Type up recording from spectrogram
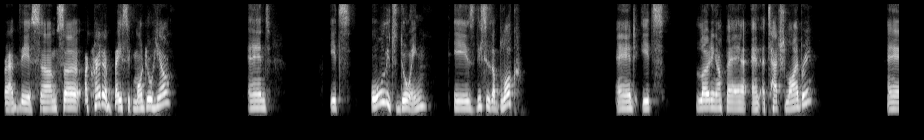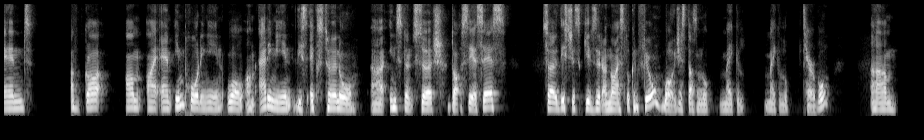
grab this. Um, so I created a basic module here. And it's all it's doing is this is a block and it's loading up a, an attached library. And I've got, um, I am importing in, well, I'm adding in this external uh, instant search.css. So this just gives it a nice look and feel. Well, it just doesn't look, make it, make it look terrible. Um,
